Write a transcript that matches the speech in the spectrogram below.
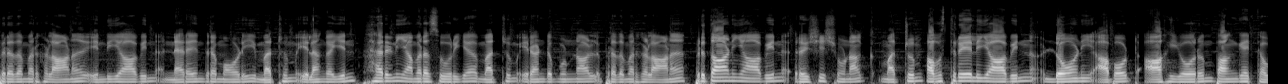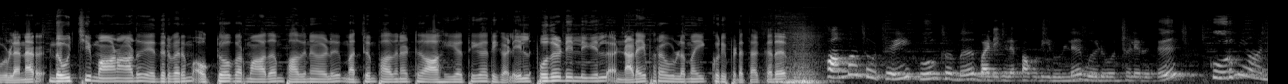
பிரதமர்களான இந்தியாவின் நரேந்திர மோடி மற்றும் இலங்கையின் ஹரிணி அமரசூரிய மற்றும் இரண்டு முன்னாள் பிரதமர்களான பிரித்தானியாவின் ரிஷி சுனக் மற்றும் ஆஸ்திரேலியாவின் டோனி அபோட் ஆகியோரும் பங்கேற்க உள்ளனர் இந்த உச்சி மாநாடு எதிர்வரும் அக்டோபர் மாதம் பதினேழு மற்றும் பதினெட்டு ஆகிய திகதிகளில் புதுடில்லியில் நடைபெறவுள்ளமை குறிப்பிடத்தக்கது. ஹம்பாந்தோட்டை ஹோங்கம வடிகள பகுதியில் உள்ள வீடு ஒன்றிலிருந்து கூர்மையான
